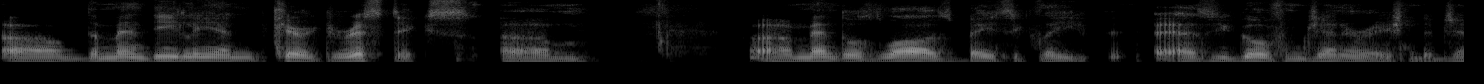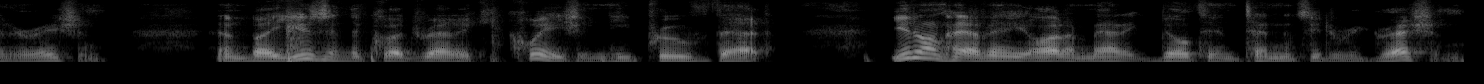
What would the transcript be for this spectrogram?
um, the Mendelian characteristics, um, uh, Mendel's laws, basically, as you go from generation to generation. And by using the quadratic equation, he proved that you don't have any automatic built-in tendency to regression.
